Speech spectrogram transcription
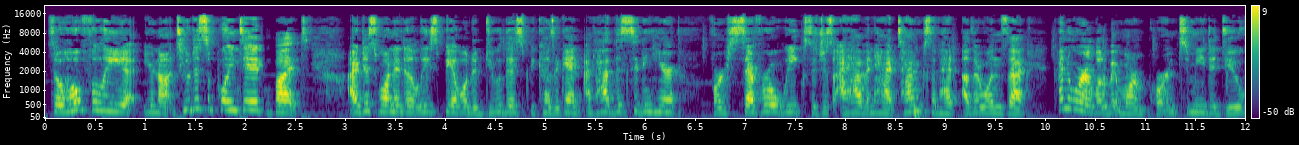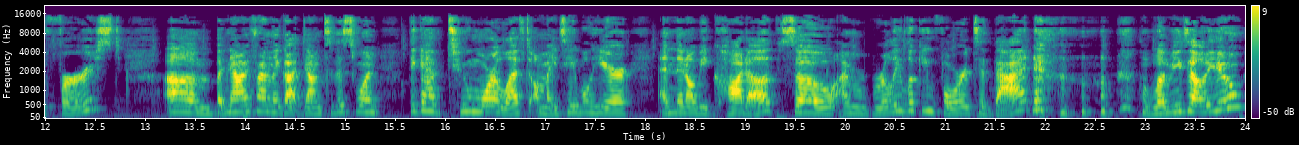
So hopefully you're not too disappointed, but I just wanted to at least be able to do this because again, I've had this sitting here for several weeks. It's just I haven't had time because I've had other ones that kind of were a little bit more important to me to do first. Um, but now I finally got down to this one. I think I have two more left on my table here and then I'll be caught up. So I'm really looking forward to that. Let me tell you.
